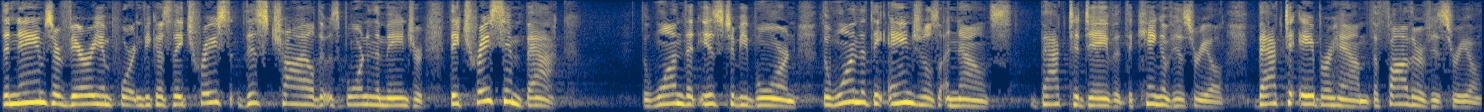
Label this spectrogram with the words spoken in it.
The names are very important because they trace this child that was born in the manger, they trace him back the one that is to be born, the one that the angels announce, back to David, the king of Israel, back to Abraham, the father of Israel.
